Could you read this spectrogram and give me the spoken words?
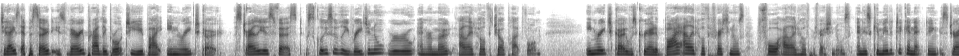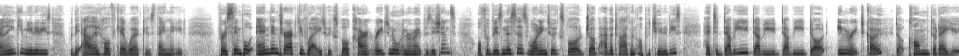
Today's episode is very proudly brought to you by InReach Co, Australia's first exclusively regional, rural, and remote allied health job platform. InReach Co was created by allied health professionals for allied health professionals and is committed to connecting Australian communities with the allied healthcare workers they need. For a simple and interactive way to explore current regional and remote positions, or for businesses wanting to explore job advertisement opportunities, head to www.inreachco.com.au.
